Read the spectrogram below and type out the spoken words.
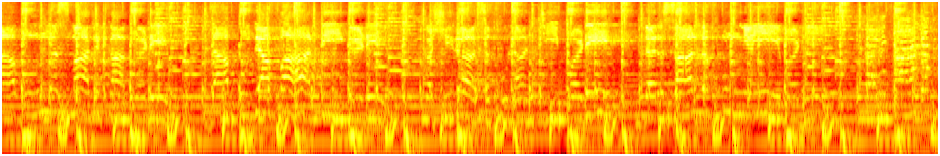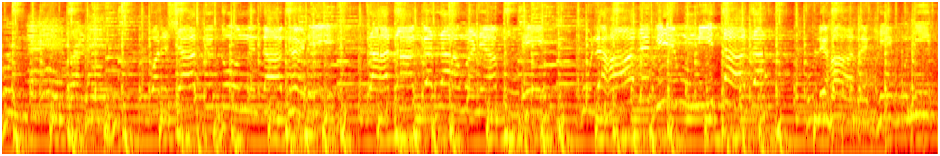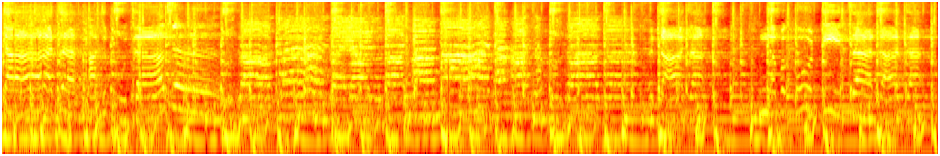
जाऊन स्मारकाकडे जा पूजा पहाती गडे कशी रस फुलांची पडे दरसाल पुण्यई बडी वर्षात दोनदा घडे जादा गलामण्या पुढे. फुलहार घेऊन ताजा फुलहार घेऊन ताजा आज पूजा ग. da da da. da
